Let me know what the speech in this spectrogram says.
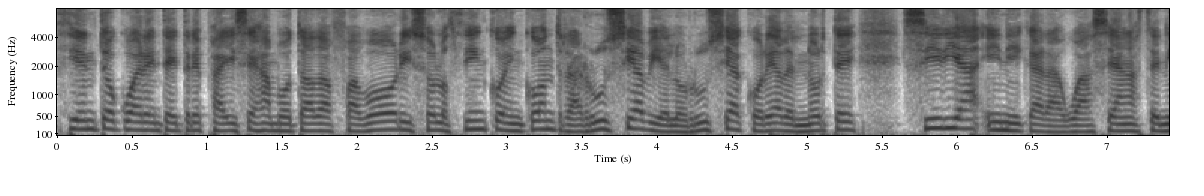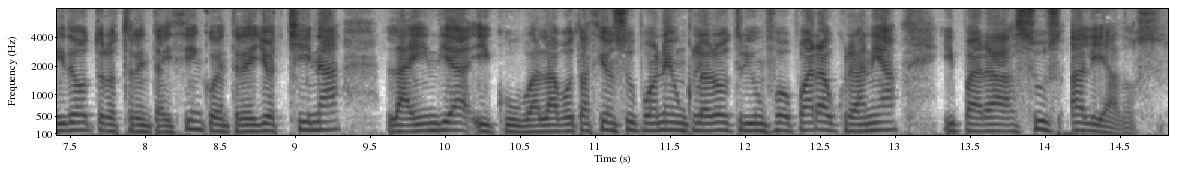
143 países han votado a favor y solo 5 en contra. Rusia, Bielorrusia, Corea del Norte, Siria y Nicaragua. Se han abstenido otros 35, entre ellos China, la India y Cuba. La votación supone un claro triunfo para Ucrania y para sus aliados.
